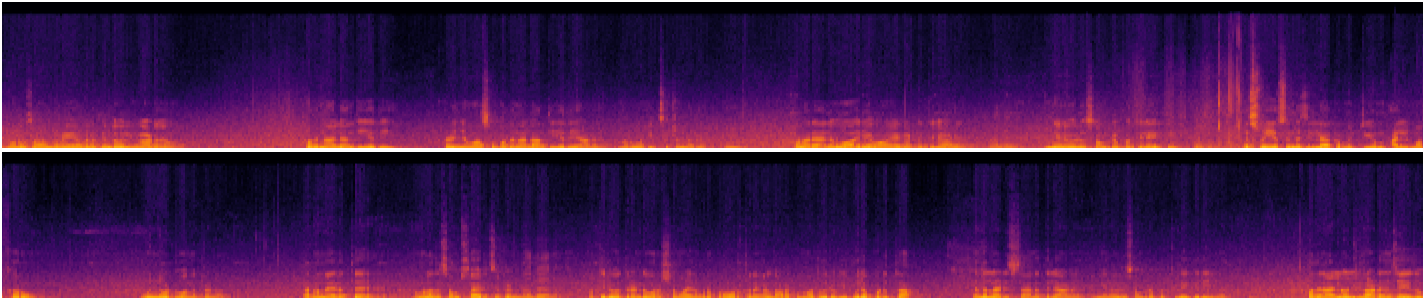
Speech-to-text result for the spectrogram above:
നമ്മുടെ സാന്ത്വന കേന്ദ്രത്തിന്റെ ഉദ്ഘാടനം പതിനാലാം തീയതി കഴിഞ്ഞ മാസം പതിനാലാം തീയതിയാണ് നിർവഹിച്ചിട്ടുള്ളത്. വളരെ അനിവാര്യമായ ഘട്ടത്തിലാണ് ഇങ്ങനെ ഒരു സംരംഭത്തിലേക്ക് എസ് വി എസിന്റെ ജില്ലാ കമ്മിറ്റിയും അൽമക്കറും മുന്നോട്ട് വന്നിട്ടുള്ളത്. കാരണം നേരത്തെ നമ്മളത് സംസാരിച്ചിട്ടുണ്ട്. പത്തിരുപത്തിരണ്ട് വർഷമായി നമ്മുടെ പ്രവർത്തനങ്ങൾ നടക്കുന്നു. അതൊരു വിപുലപ്പെടുത്തുക എന്നുള്ള അടിസ്ഥാനത്തിലാണ് ഇങ്ങനെ ഒരു സംരംഭത്തിലേക്ക് നീങ്ങിയത്. പതിനാലിൽ ഉദ്ഘാടനം ചെയ്തു.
